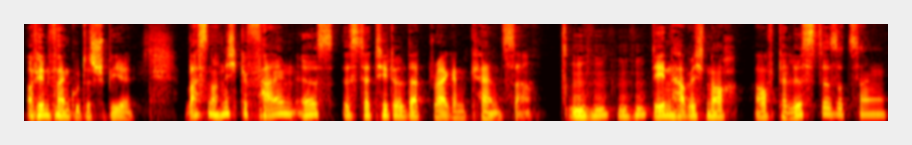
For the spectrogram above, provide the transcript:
auf jeden Fall ein gutes Spiel. Was noch nicht gefallen ist, ist der Titel That Dragon Cancer. Mhm, mh. Den habe ich noch auf der Liste sozusagen,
